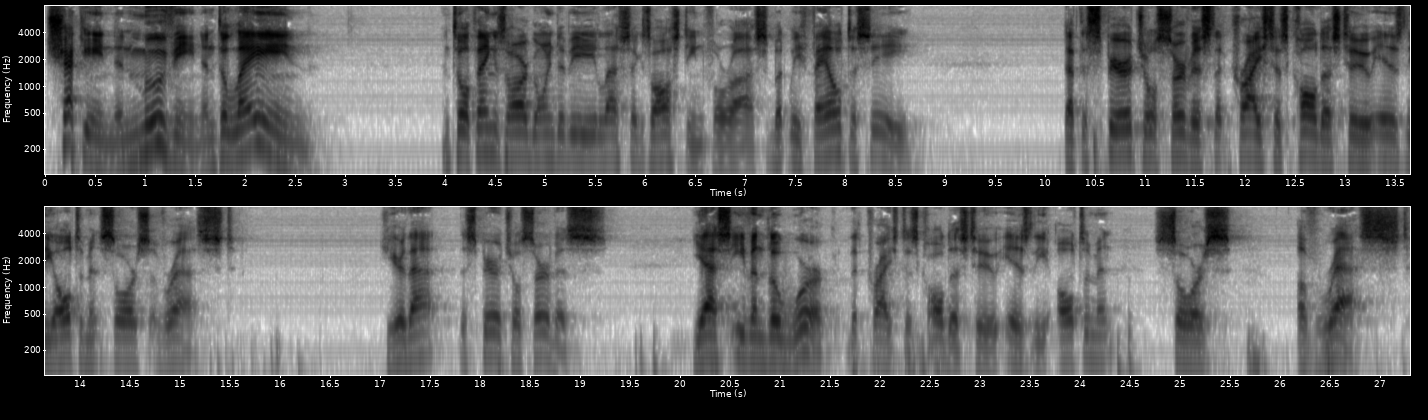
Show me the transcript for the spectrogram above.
checking and moving and delaying until things are going to be less exhausting for us. But we fail to see that the spiritual service that Christ has called us to is the ultimate source of rest. Do you hear that? The spiritual service. Yes, even the work that Christ has called us to is the ultimate source of rest.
